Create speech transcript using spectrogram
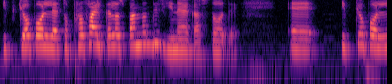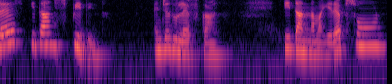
Οι πιο πολλές, το profile τέλος πάντων της γυναίκας τότε, ε, οι πιο πολλές ήταν σπίτι, εν και δουλεύκαν. Ήταν να μαγειρέψουν,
